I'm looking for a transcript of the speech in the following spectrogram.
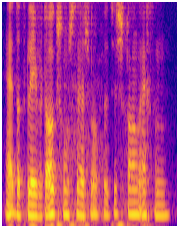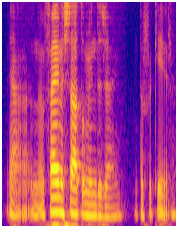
Hè, dat levert ook soms stress op. Het is gewoon echt een, ja, een, een fijne staat om in te zijn, om te verkeren.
